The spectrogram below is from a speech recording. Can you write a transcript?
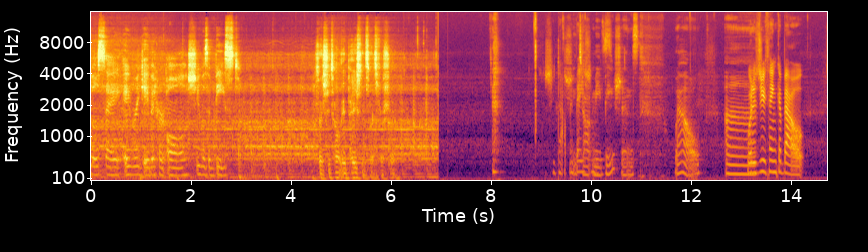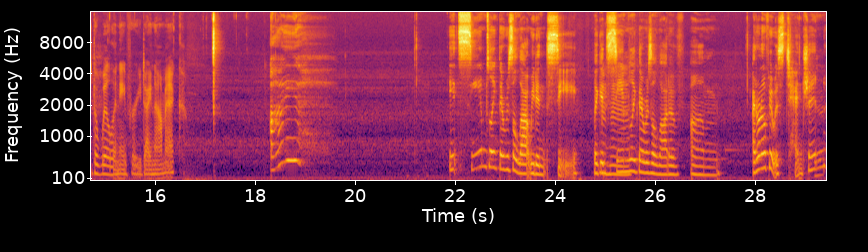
will say, Avery gave it her all. She was a beast. So she taught me patience, that's for sure. She taught She me patience. taught me patience. Wow. Uh, What did you think about the Will and Avery dynamic? I. It seemed like there was a lot we didn't see. Like it seemed like there was a lot of um I don't know if it was tension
